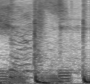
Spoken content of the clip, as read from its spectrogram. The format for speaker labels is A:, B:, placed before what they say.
A: patience.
